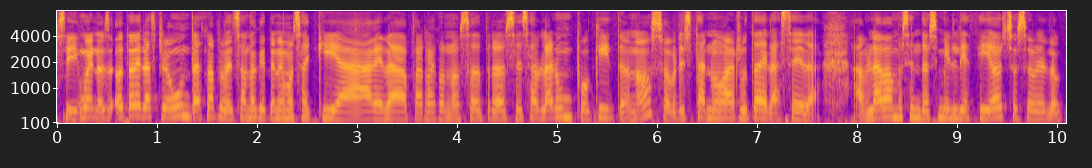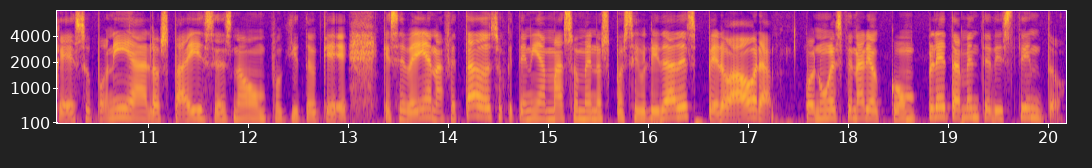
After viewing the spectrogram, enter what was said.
Sí, bueno, otra de las preguntas, ¿no? aprovechando que tenemos aquí a Agueda Parra con nosotros, es hablar un poquito ¿no? sobre esta nueva ruta de la seda. Hablábamos en 2018 sobre sobre lo que suponía los países, ¿no? Un poquito que, que se veían afectados o que tenían más o menos posibilidades, pero ahora con un escenario completamente distinto,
